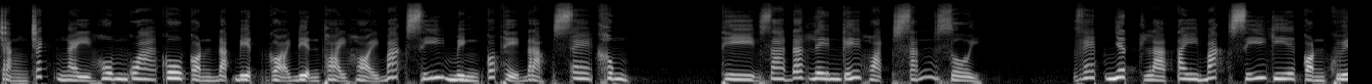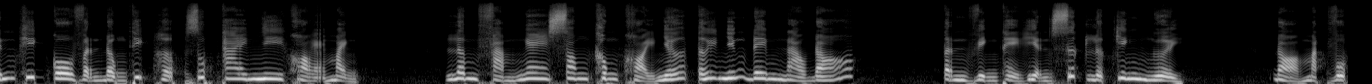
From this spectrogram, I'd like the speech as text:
Chẳng trách ngày hôm qua cô còn đặc biệt gọi điện thoại hỏi bác sĩ mình có thể đạp xe không? Thì ra đã lên kế hoạch sẵn rồi. Ghét nhất là tay bác sĩ kia còn khuyến khích cô vận động thích hợp giúp thai nhi khỏe mạnh. Lâm Phàm nghe xong không khỏi nhớ tới những đêm nào đó. Tần Vịnh thể hiện sức lực kinh người. Đỏ mặt vụt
